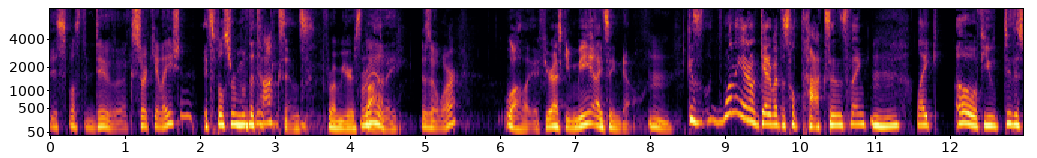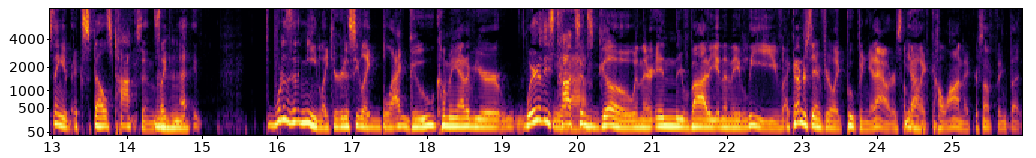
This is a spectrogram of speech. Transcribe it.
is supposed to do. Like circulation? It's supposed to remove the toxins from your body. Does it work? Well, if you're asking me, I say no. Hmm. Because one thing I don't get about this whole toxins thing, mm-hmm. like, oh, if you do this thing, it expels toxins. Like, mm-hmm. I, what does it mean? Like, you're going to see like black goo coming out of your. Where do these Yeah. toxins go when they're in your body and then they leave? I can understand if you're like pooping it out or something Yeah. like colonic or something, but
